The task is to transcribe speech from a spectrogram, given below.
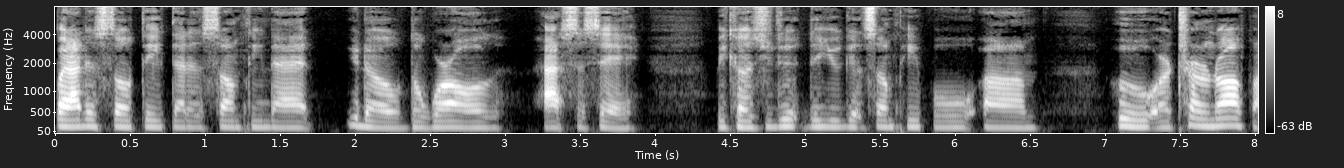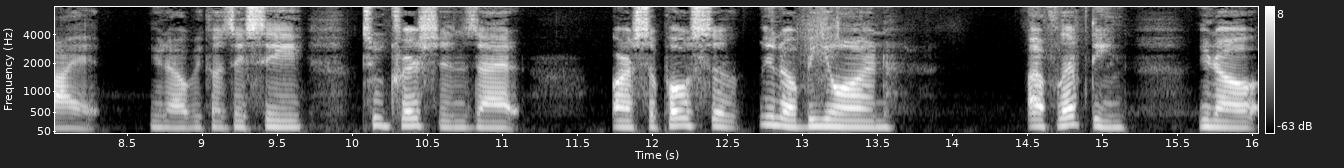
but I just don't think that it's something that, you know, the world has to say. Because you do, you get some people um, who are turned off by it, you know, because they see two Christians that are supposed to, you know, be on uplifting, you know,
